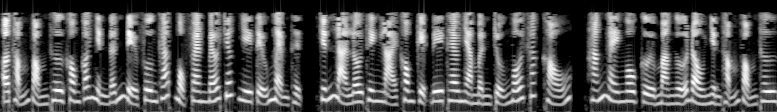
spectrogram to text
ở thẩm vọng thư không có nhìn đến địa phương khác một phen béo chất nhi tiểu mềm thịt, chính là lôi thiên lại không kịp đi theo nhà mình trưởng bối khắc khẩu, hắn ngây ngô cười mà ngửa đầu nhìn thẩm vọng thư,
